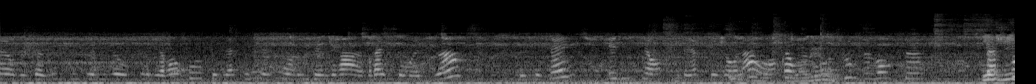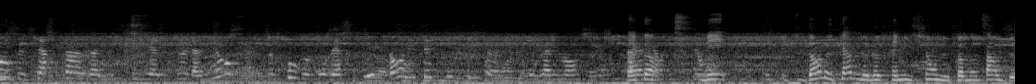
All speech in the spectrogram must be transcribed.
heures de Fabrice Nicolino au cours des rencontres de l'association Arifebra à Brest au mois de juin, et c'était édifiant. C'est-à-dire que ces gens-là ont encore de bons jours devant eux. Sachant que certains industriels de l'amiante se sont reconvertis dans les pesticides également. D'accord. Mais dans le cadre de notre émission, nous, comme on parle de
